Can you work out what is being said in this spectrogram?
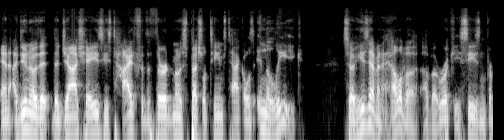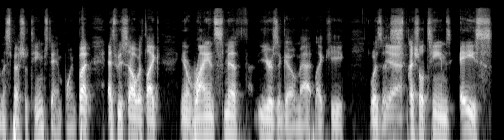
and I do know that the Josh Hayes he's tied for the third most special teams tackles in the league. So he's having a hell of a of a rookie season from a special team standpoint. But as we saw with like you know Ryan Smith years ago, Matt, like he was a yeah. special teams ace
